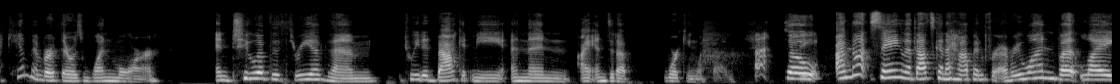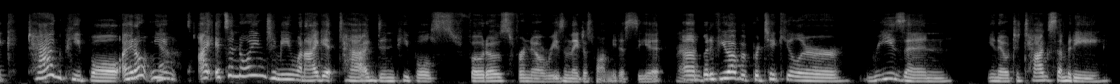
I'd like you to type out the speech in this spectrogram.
I can't remember if there was one more. And two of the three of them tweeted back at me. And then I ended up working with them. So I'm not saying that that's going to happen for everyone, but like tag people. I don't mean Yeah. I, it's annoying to me when I get tagged in people's photos for no reason. They just want me to see it. Right. Um, but if you have a particular reason, you know, to tag somebody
